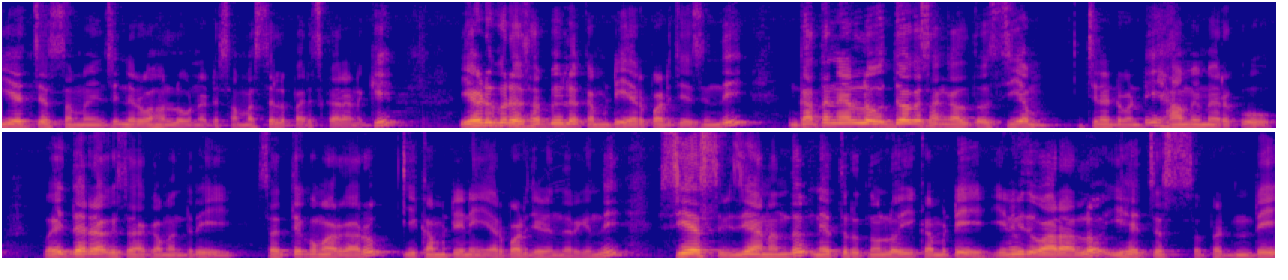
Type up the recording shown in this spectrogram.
ఈహెచ్ఎస్ సంబంధించి నిర్వహణలో ఉన్న సమస్యల పరిష్కారానికి ఏడుగురు సభ్యుల కమిటీ ఏర్పాటు చేసింది. గత నెలలో ఉద్యోగ సంఘాలతో సీఎం ఇచ్చినటువంటి హామీ మేరకు వైద్యారోగ్య శాఖ మంత్రి సత్యకుమార్ గారు ఈ కమిటీని ఏర్పాటు చేయడం జరిగింది. సిఎస్ విజయానంద్ నేతృత్వంలో ఈ కమిటీ ఎనిమిది వారాల్లో ఈహెచ్ఎస్ పట్టి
